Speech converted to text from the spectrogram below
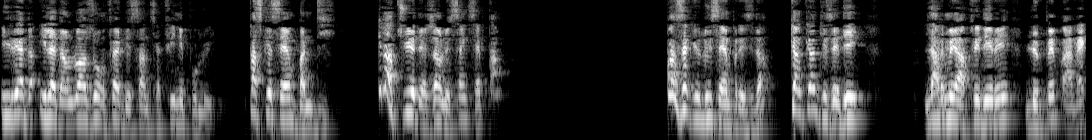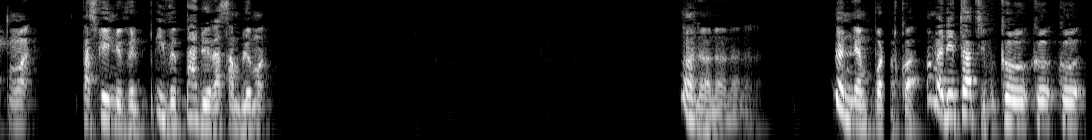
Il il est dans l'oiseau, on fait descendre, c'est fini pour lui. Parce que c'est un bandit. Il a tué des gens le 5 septembre. Pensez que lui, c'est un président. Quelqu'un qui s'est dit, l'armée a fédéré le peuple avec moi. Parce qu'il ne veut, il veut pas de rassemblement. Non, non, non, non, non. De n'importe quoi. On m'a dit, toi, que, que, que,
